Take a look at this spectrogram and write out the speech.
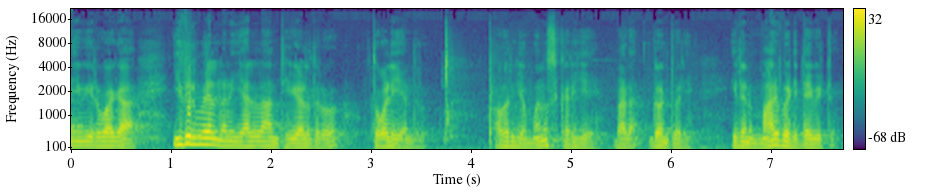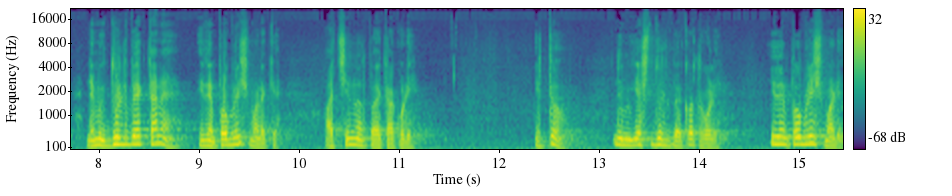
ನೀವಿರುವಾಗ ಇದ್ರ ಮೇಲೆ ನನಗೆ ಎಲ್ಲ ಅಂತ ಹೇಳಿದ್ರು ತೋಳಿ ಅಂದರು. ಅವರಿಗೆ ಮನಸ್ಸು ಕರಿಗೆ ಬೇಡ ಡೋಂಟ್ ವರಿ ಇದನ್ನು ಮಾರಬೇಡಿ, ದಯವಿಟ್ಟು. ನಿಮಗೆ ದುಡ್ಡು ಬೇಕು ತಾನೆ? ಇದನ್ನು ಪಬ್ಲಿಷ್ ಮಾಡೋಕ್ಕೆ. ಆ ಚಿನ್ನದ ಪದಕ ಕೊಡಿ. ಇಟ್ಟು ನಿಮ್ಗೆ ಎಷ್ಟು ದುಡ್ಡು ಬೇಕೋ ತೊಗೊಳ್ಳಿ. ಇದನ್ನು ಪಬ್ಲಿಷ್ ಮಾಡಿ.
